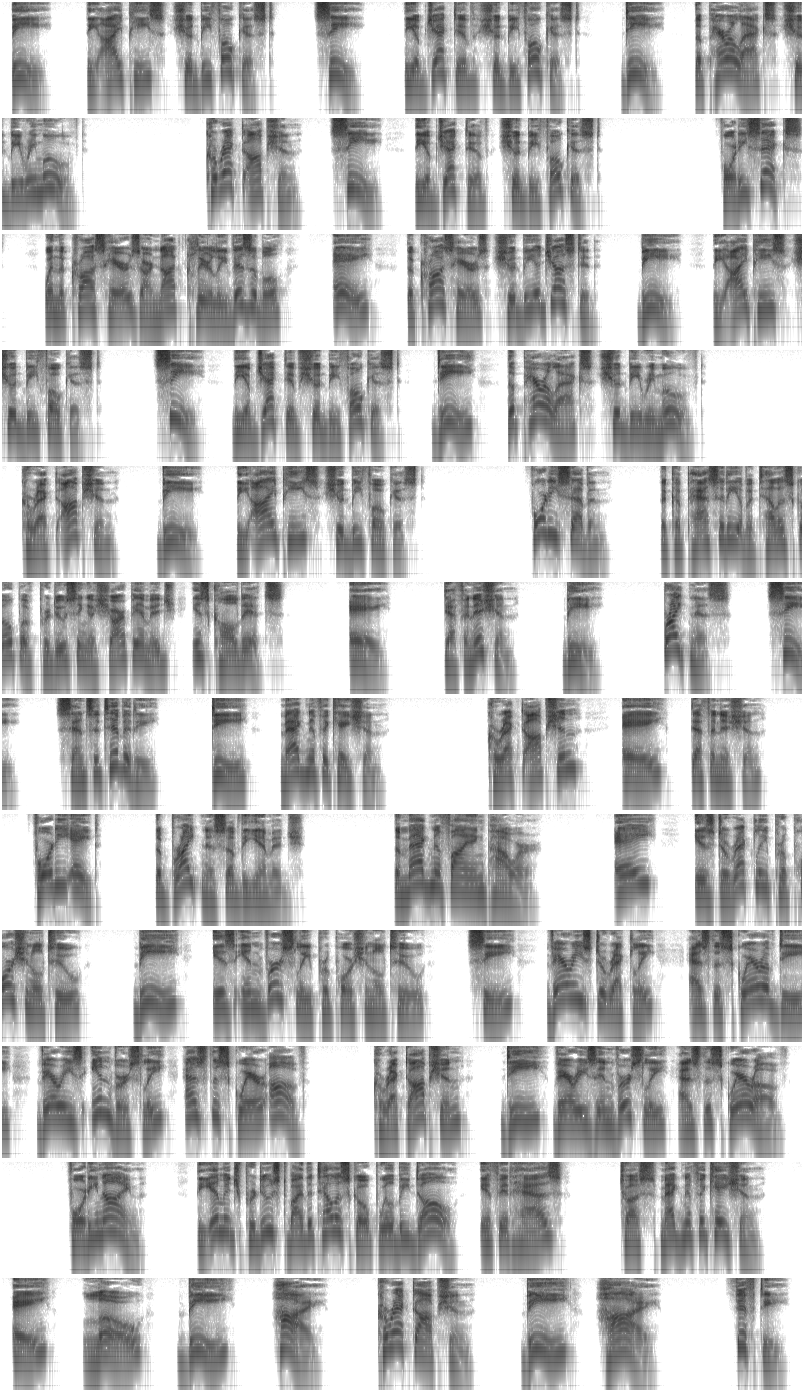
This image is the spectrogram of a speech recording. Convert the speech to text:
B. The eyepiece should be focused. C. The objective should be focused. D. The parallax should be removed. Correct option C. The objective should be focused. 46. When the crosshairs are not clearly visible, A. The crosshairs should be adjusted. B. The eyepiece should be focused. C. The objective should be focused. D. The parallax should be removed. Correct option. B. The eyepiece should be focused. 47. The capacity of a telescope of producing a sharp image is called its A. Definition B. Brightness C. Sensitivity D. Magnification. Correct option A. Definition. 48. The brightness of the image. The magnifying power. A is directly proportional to, B is inversely proportional to, C varies directly as the square of D varies inversely as the square of. Correct option D varies inversely as the square of. 49. The image produced by the telescope will be dull if it has TUS magnification A. Low B. High. Correct option B. High. 50.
